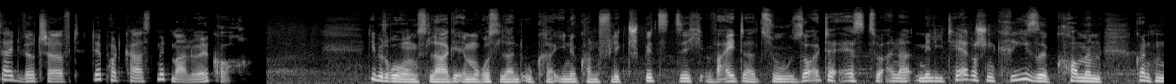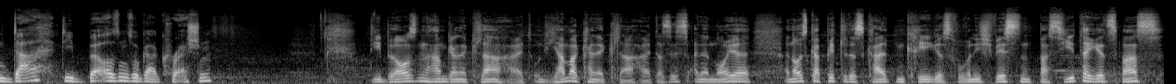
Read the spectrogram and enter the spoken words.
Inside Wirtschaft, der Podcast mit Manuel Koch. Die Bedrohungslage im Russland-Ukraine-Konflikt spitzt sich weiter zu. Sollte es zu einer militärischen Krise kommen, könnten da die Börsen sogar crashen? Die Börsen haben gerne Klarheit und die haben aber keine Klarheit. Das ist eine neue, ein neues Kapitel des Kalten Krieges, wo wir nicht wissen, passiert da jetzt was?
